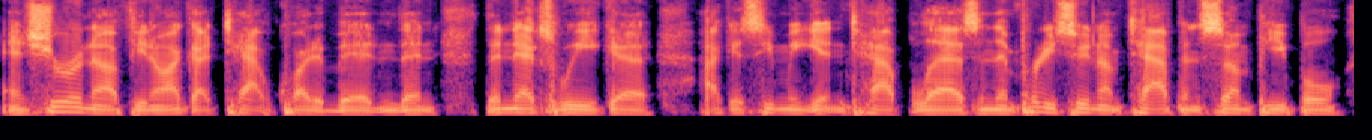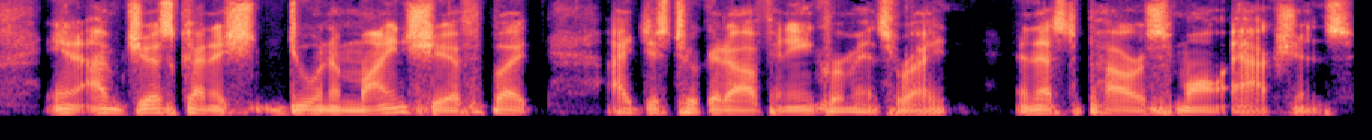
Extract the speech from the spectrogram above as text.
And sure enough, you know, I got tapped quite a bit. And then the next week, uh, I could see me getting tapped less. And then pretty soon, I'm tapping some people, and I'm just kind of sh- doing a mind shift. But I just took it off in increments, right? And that's the power of small actions.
